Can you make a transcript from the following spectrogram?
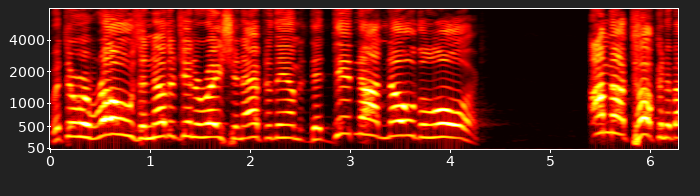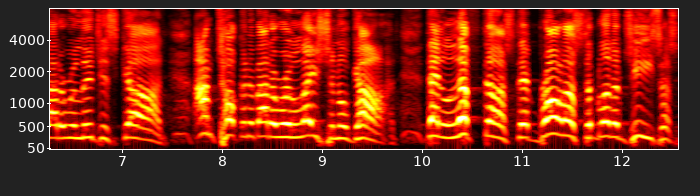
But there arose another generation after them that did not know the Lord. I'm not talking about a religious God. I'm talking about a relational God that left us, that brought us the blood of Jesus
